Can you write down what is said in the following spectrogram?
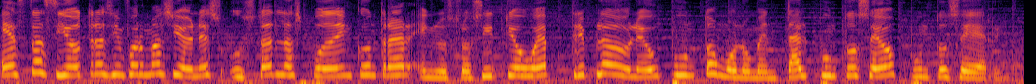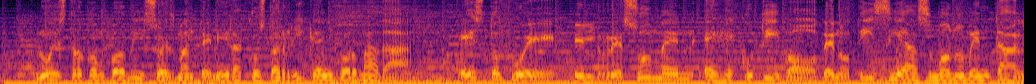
Estas y otras informaciones usted las puede encontrar en nuestro sitio web www.monumental.co.cr. Nuestro compromiso es mantener a Costa Rica informada. Esto fue el resumen ejecutivo de Noticias Monumental.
